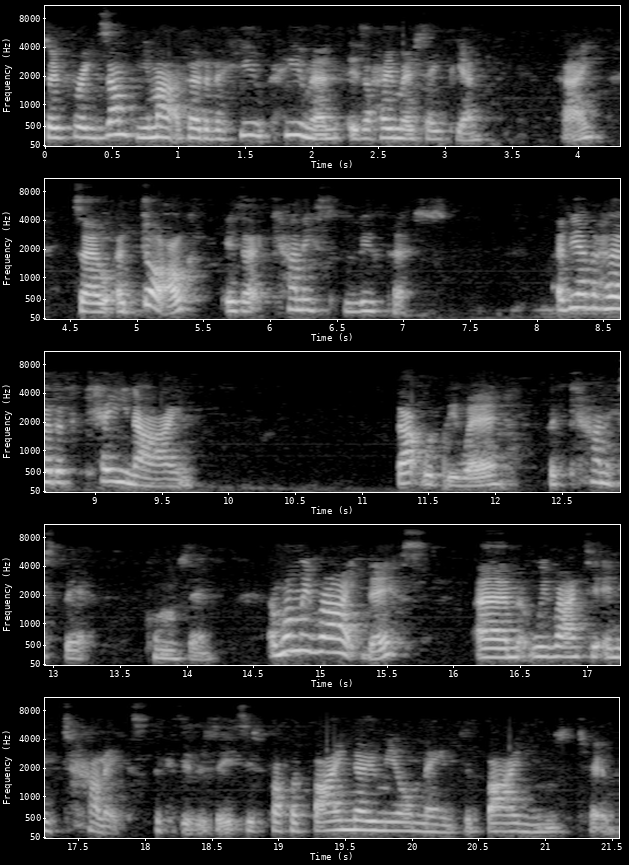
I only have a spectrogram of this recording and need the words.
So, for example, you might have heard of a hu human is a Homo sapien. Okay, so a dog is a Canis lupus. Have you ever heard of canine? That would be where the canis bit comes in. And when we write this, um, we write it in italics because it was, it's its proper binomial name, so bi means two.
